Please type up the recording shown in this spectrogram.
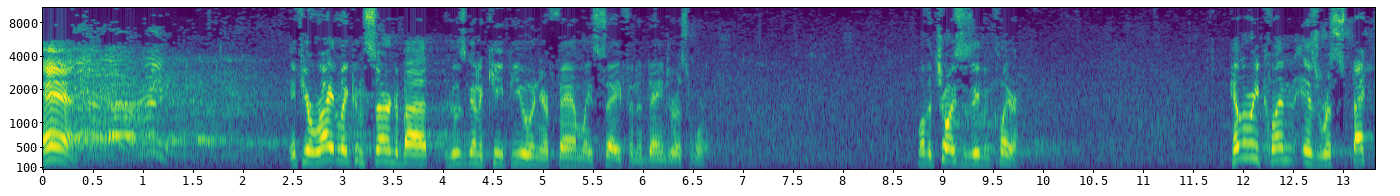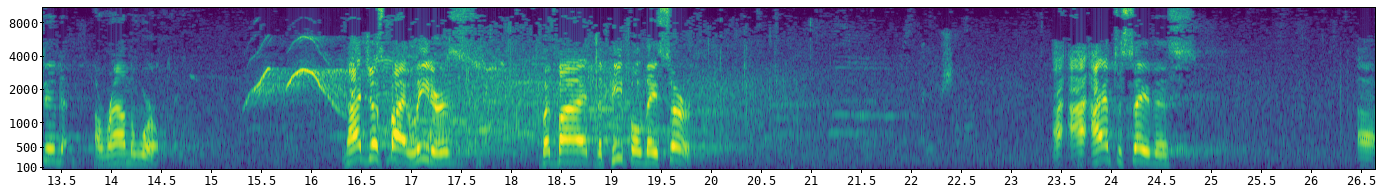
And if you're rightly concerned about who's going to keep you and your family safe in a dangerous world, well, the choice is even clearer. Hillary Clinton is respected around the world, not just by leaders, but by the people they serve. I, I have to say this. Uh,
